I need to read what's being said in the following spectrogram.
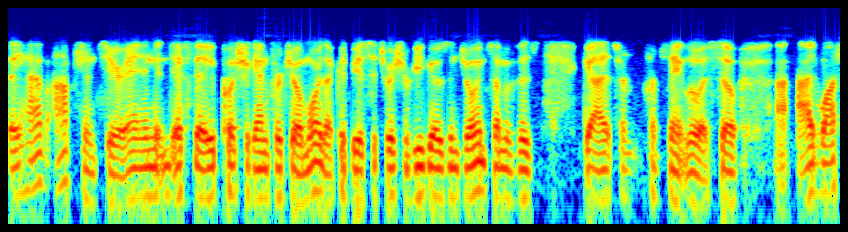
They have options here, and if they push again for Joe Moore, that could be a situation where he goes and joins some of his guys from from St. Louis. So I'd watch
